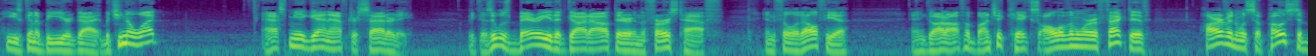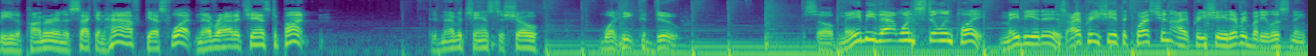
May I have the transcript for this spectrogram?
he's going to be your guy. But you know what? Ask me again after Saturday because it was Berry that got out there in the first half in Philadelphia and got off a bunch of kicks. All of them were effective. Harvin was supposed to be the punter in the second half. Guess what? Never had a chance to punt. Didn't have a chance to show what he could do. So maybe that one's still in play. Maybe it is. I appreciate the question. I appreciate everybody listening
